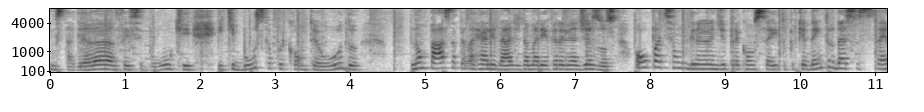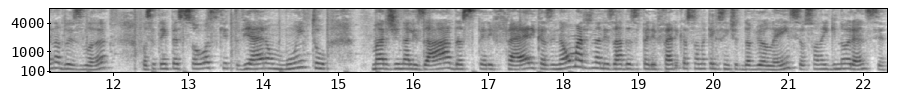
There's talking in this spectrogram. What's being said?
Instagram, Facebook e que busca por conteúdo não passa pela realidade da Maria Carolina de Jesus. Ou pode ser um grande preconceito, porque dentro dessa cena do Islã, você tem pessoas que vieram muito marginalizadas, periféricas, e não marginalizadas e periféricas só naquele sentido da violência ou só na ignorância,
